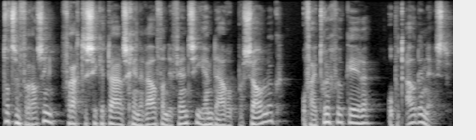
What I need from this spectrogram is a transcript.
Tot zijn verrassing vraagt de secretaris-generaal van Defensie hem daarop persoonlijk of hij terug wil keren op het oude nest.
